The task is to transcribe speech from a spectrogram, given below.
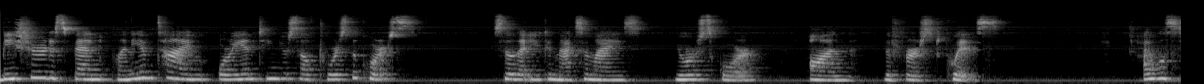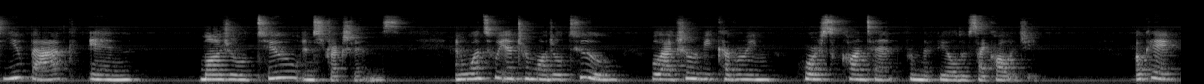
be sure to spend plenty of time orienting yourself towards the course so that you can maximize your score on the first quiz. I will see you back in Module 2 instructions. And once we enter Module 2, we'll actually be covering course content from the field of psychology. Okay,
